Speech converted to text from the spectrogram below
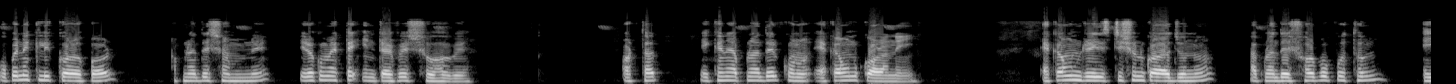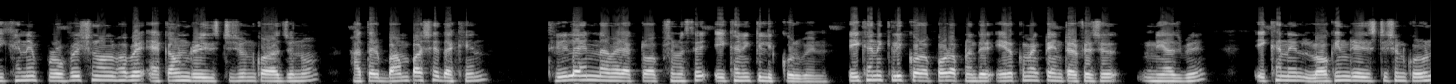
ওপেনে ক্লিক করার পর আপনাদের সামনে এরকম একটা ইন্টারফেস শো হবে। অর্থাৎ এখানে আপনাদের কোনো অ্যাকাউন্ট করা নেই। অ্যাকাউন্ট রেজিস্ট্রেশন করার জন্য আপনাদের সর্বপ্রথম এইখানে প্রফেশনালভাবে অ্যাকাউন্ট রেজিস্ট্রেশন করার জন্য হাতের বাম পাশে দেখেন থ্রি লাইন নামের একটা অপশন আছে, এইখানে ক্লিক করবেন। এইখানে ক্লিক করার পর আপনাদের এরকম একটা ইন্টারফেস নিয়ে আসবে। এখানে লগ ইন রেজিস্ট্রেশন করুন,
